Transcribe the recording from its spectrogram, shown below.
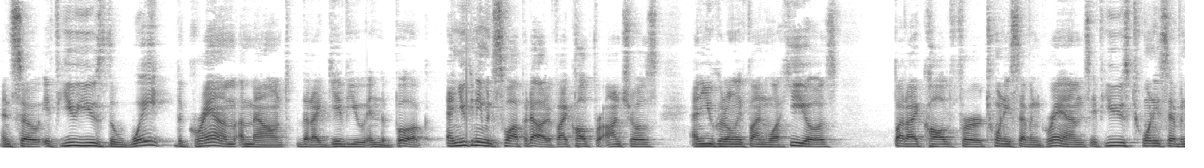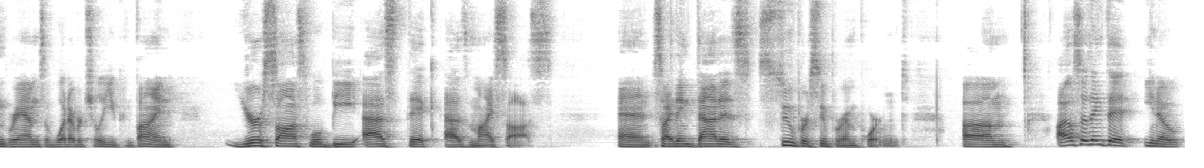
And so if you use the weight, the gram amount that I give you in the book, and you can even swap it out. If I called for anchos and you could only find guajillos, but I called for 27 grams, if you use 27 grams of whatever chili you can find, your sauce will be as thick as my sauce. And so I think that is super, super important. Um, I also think that, you know,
